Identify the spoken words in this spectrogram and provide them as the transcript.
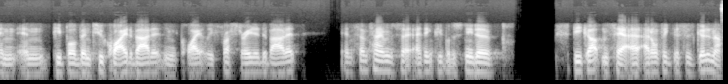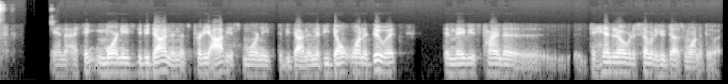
and and people have been too quiet about it and quietly frustrated about it. And sometimes I think people just need to speak up and say, I, I don't think this is good enough. And I think more needs to be done. And it's pretty obvious more needs to be done. And if you don't want to do it, then maybe it's time to to hand it over to somebody who does want to do it.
